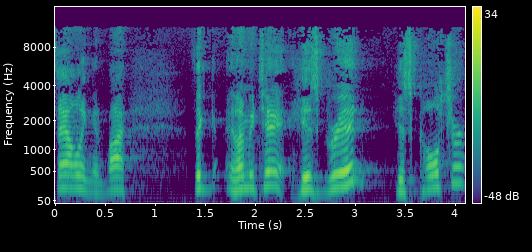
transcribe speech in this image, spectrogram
selling and buying. The, and let me tell you, his grid, his culture,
